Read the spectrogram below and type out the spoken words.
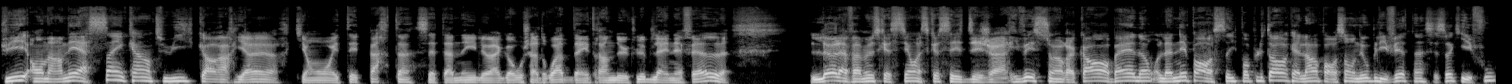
Puis on en est à 58 corps arrière qui ont été partants cette année là, à gauche, à droite dans les 32 clubs de la NFL. Là, la fameuse question, est-ce que c'est déjà arrivé? Sur un record? Ben non, l'année passée, pas plus tard que l'an passé, on oublie vite, hein, c'est ça qui est fou.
